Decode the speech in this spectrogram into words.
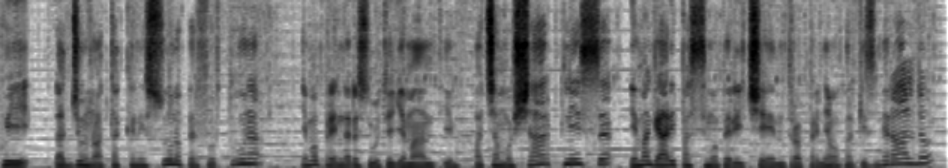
Qui laggiù non attacca nessuno per fortuna. Andiamo a prendere subito i diamanti. Facciamo sharpness e magari passiamo per il centro. Prendiamo qualche smeraldo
